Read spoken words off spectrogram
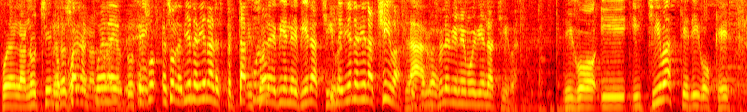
Juega en la noche, Pero no eso juegan le, a- puede- a las 12. eso, eso le viene bien al espectáculo. Eso le viene bien a Chivas. Y le viene bien a Chivas. Claro, eso le viene muy bien a Chivas. Digo, y, y Chivas que digo que es,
